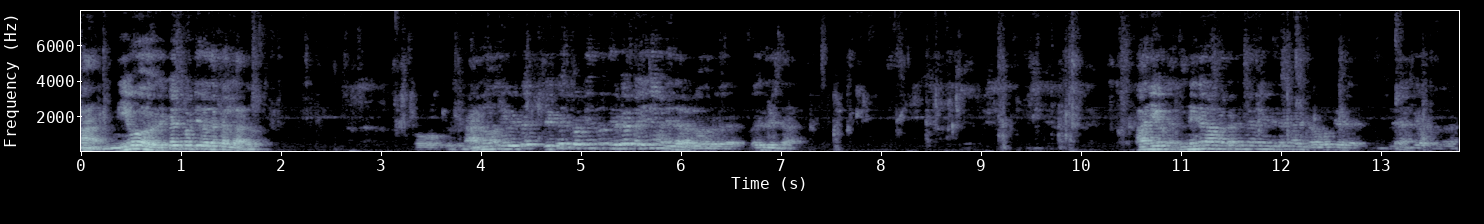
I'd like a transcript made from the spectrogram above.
ಹಾ ನೀವು ರಿಕ್ವೆಸ್ಟ್ ಕೊಟ್ಟಿರೋದಕ್ಕಲ್ಲ ಅದು ಓಕೆ ನಾನು ನೀವು ರಿಕ್ವೆಸ್ಟ್ ಕೊಟ್ಟಿದ್ರು ತಿರ್ಗಾ ಕೈನೇ ಮಾಡಿದಾರಲ್ಲ ಅವರು ಇದರಿಂದ ಓಕೆ ಹಂಗೆ ಹೋಗ್ತದಾ?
